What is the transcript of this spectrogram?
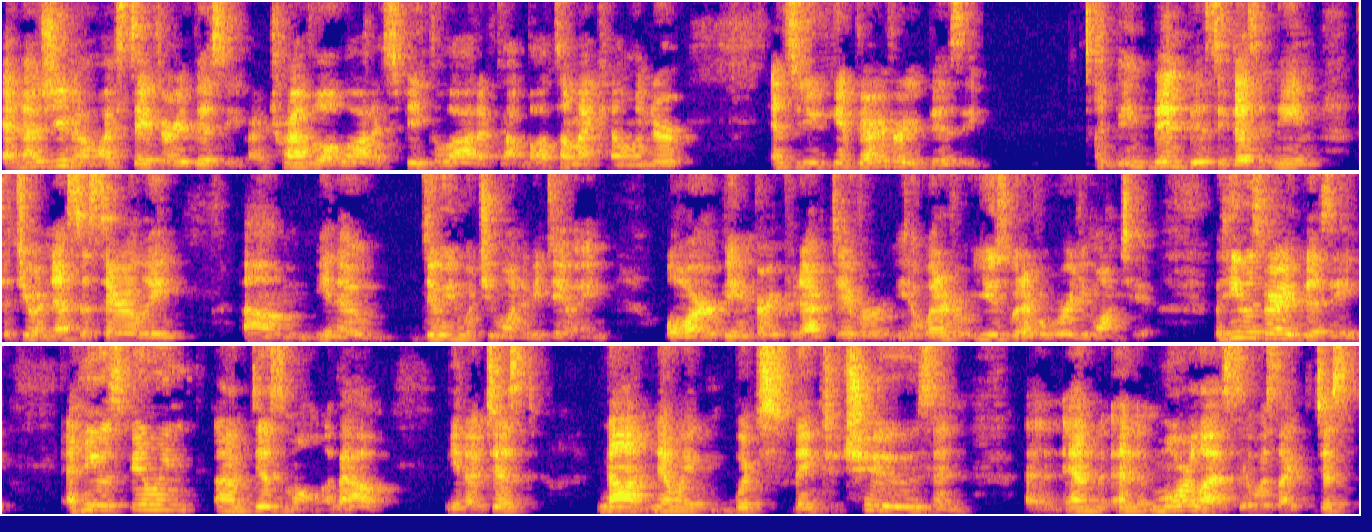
And as you know, I stay very busy. I travel a lot. I speak a lot. I've got lots on my calendar, and so you get very very busy. And being being busy doesn't mean that you are necessarily um, you know doing what you want to be doing or being very productive or you know whatever use whatever word you want to but he was very busy and he was feeling um, dismal about you know just not knowing which thing to choose and and and more or less it was like just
